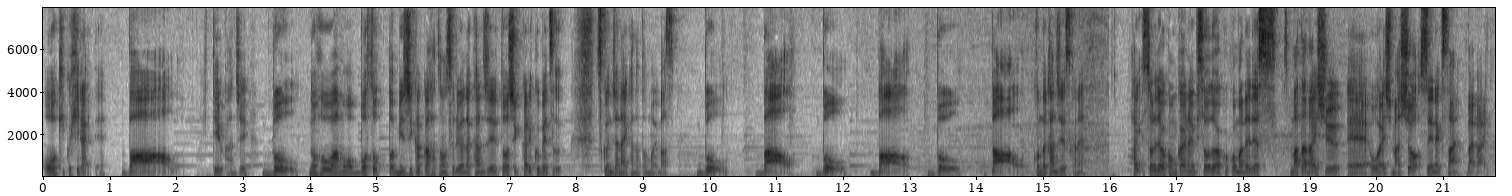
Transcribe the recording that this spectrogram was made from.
大きく開いて ball っていう感じ。Bowl の方はもうボソッと短く発音するような感じで言うとしっかり区別つくんじゃないかなと思います。Bowl ball bowl ball bowl ball こんな感じですかね。はいそれでは今回のエピソードはここまでです。また来週、えーお会いしましょう。See you next time. Bye bye.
